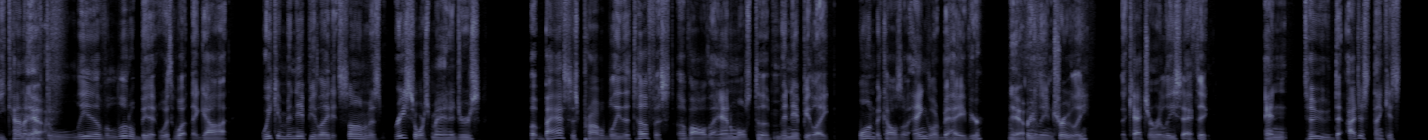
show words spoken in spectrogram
You kind of have to live a little bit with what they got. We can manipulate it some as resource managers, but bass is probably the toughest of all the animals to manipulate. One, because of angler behavior, Yeah. really and truly, the catch and release ethic. And two, I just think it's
